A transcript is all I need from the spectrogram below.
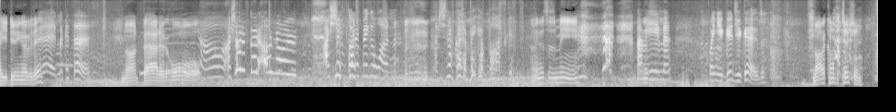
How you doing over there? Good. Look at this. Not bad at all. No, I should have got. Oh no! I should have got a bigger one. I should have got a bigger basket. I mean, this is me. I mean, when you're good, you're good. It's not a competition. Do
